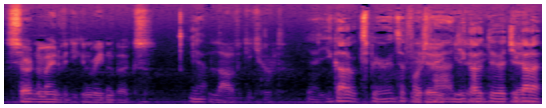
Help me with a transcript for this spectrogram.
certain amount of it you can read in books. Yeah. A lot of it you can't. Yeah, you got to experience it firsthand. You, you got to do it. You yeah. got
